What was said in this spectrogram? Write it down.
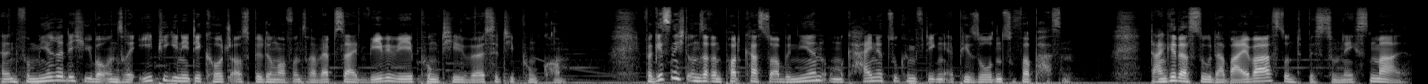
dann informiere dich über unsere Epigenetik-Coach-Ausbildung auf unserer Website www.hillversity.com. Vergiss nicht, unseren Podcast zu abonnieren, um keine zukünftigen Episoden zu verpassen. Danke, dass du dabei warst und bis zum nächsten Mal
